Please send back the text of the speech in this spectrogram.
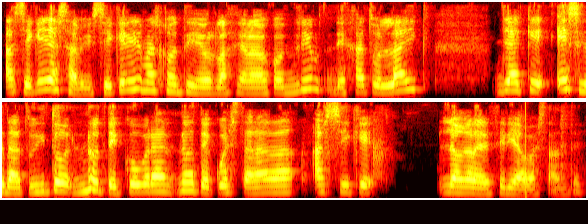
Así que ya sabéis, si queréis más contenido relacionado con Dream, dejad un like, ya que es gratuito, no te cobran, no te cuesta nada, así que lo agradecería bastante.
